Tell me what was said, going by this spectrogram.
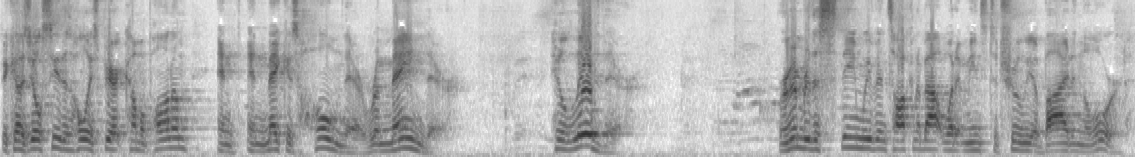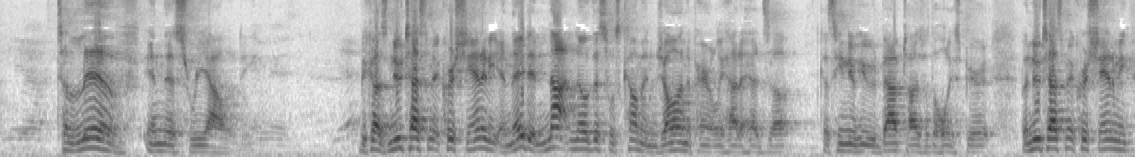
because you'll see the Holy Spirit come upon him and, and make his home there, remain there. He'll live there. Remember this theme we've been talking about, what it means to truly abide in the Lord, to live in this reality because New Testament Christianity, and they did not know this was coming. John apparently had a heads up because he knew he would baptize with the Holy Spirit. But New Testament Christianity,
